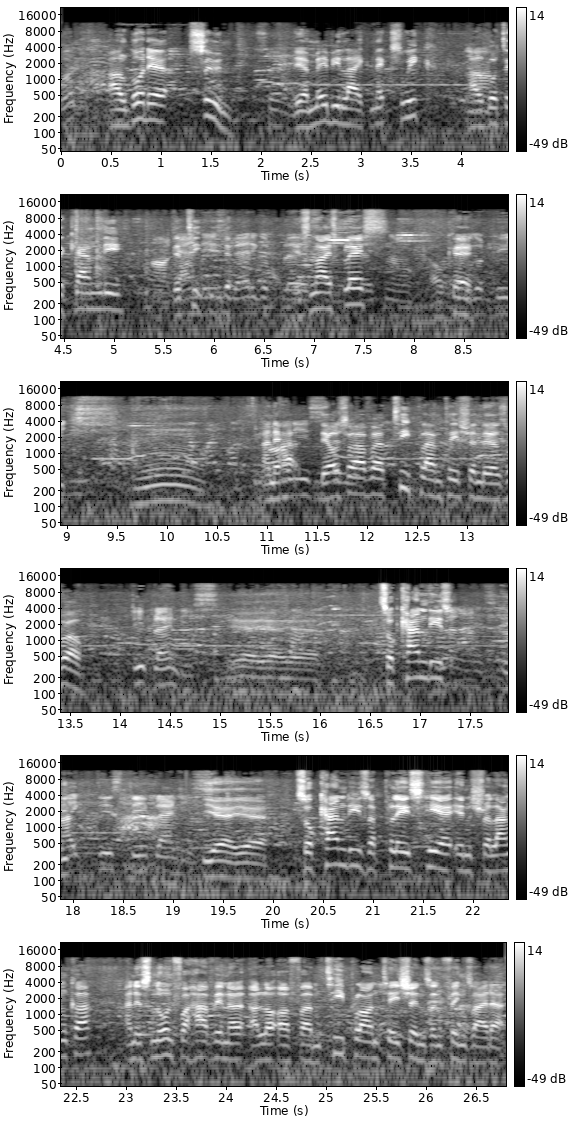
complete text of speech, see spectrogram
What? I'll go there soon. Soon. Yeah, maybe like next week. I'll Ah. go to Kandy. Ah, The Kandy is the- very good place. It's nice place? Yes, no. Okay. Very good beach. And they, they also have a tea plantation there as well. Tea planties. Yeah, yeah, yeah. So Kandy's, Like this tea planties. yeah, yeah. So Kandy's a place here in Sri Lanka, and it's known for having a, a lot of um, tea plantations and things like that.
